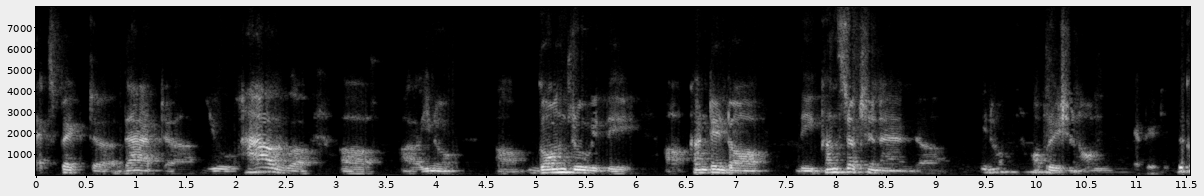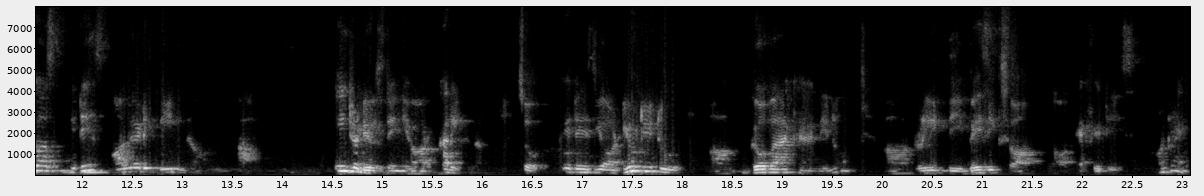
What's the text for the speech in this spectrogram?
expect uh, that uh, you have, uh, uh, uh, you know, gone through with the content of the construction and, you know, operation of FET because it is already been uh, uh, introduced in your curriculum. So it is your duty to uh, go back and, you know, read the basics of FETs. All right.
